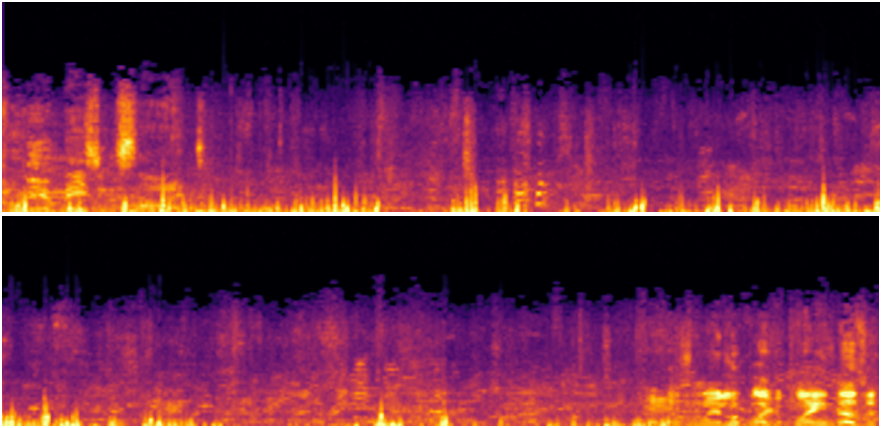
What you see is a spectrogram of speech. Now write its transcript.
truly amazing sight. Doesn't really look like a plane, does it?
